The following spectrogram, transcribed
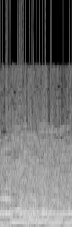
إلا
